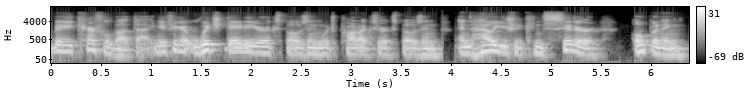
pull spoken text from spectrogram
be careful about that. You need to figure out which data you're exposing, which products you're exposing, and how you should consider opening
